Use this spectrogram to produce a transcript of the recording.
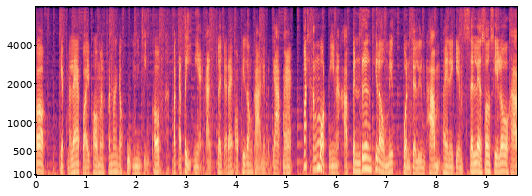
ก็ เก็บมาแลกไว้เพราะมันค่อนข้างจะคุ้มจริงๆ เพราะปกติเนี่ยการที่เราจะได้ออฟที่ต้องการเนี่ยมันยากมากก็ทั้งหมดนี้นะครับเป็นเรื่องที่เราไม่ควรจะลืมทำภายในเกม s e l e c t Zone Zero ครับ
